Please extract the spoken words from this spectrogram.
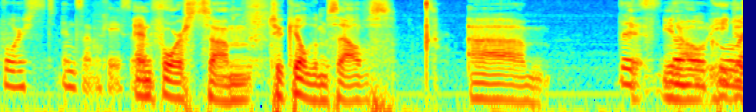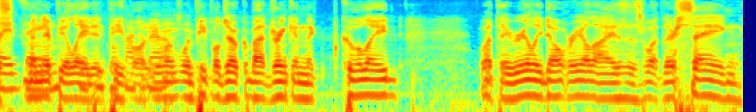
Forced in some cases. And forced some to kill themselves. Um, That's you know, he just manipulated people. people. Know, when people joke about drinking the Kool Aid, what they really don't realize is what they're saying.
